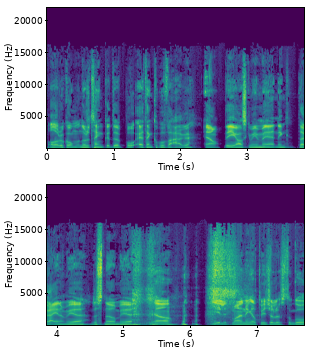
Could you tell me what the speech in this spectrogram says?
Og når du, kommer, når du tenker det på Jeg tenker på været. Ja. Det gir ganske mye mening. Det regner mye, det snør mye. ja. Gir litt mening at vi ikke har lyst til å gå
